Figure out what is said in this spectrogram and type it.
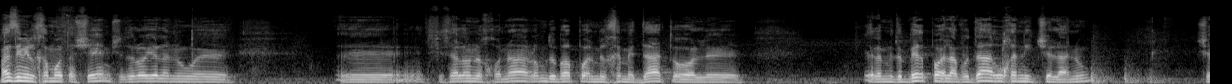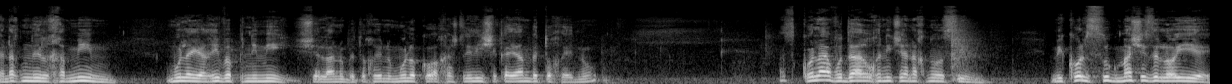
מה זה מלחמות השם? שזה לא יהיה לנו אה, אה, תפיסה לא נכונה, לא מדובר פה על מלחמת דת או על... אה, אלא מדבר פה על העבודה הרוחנית שלנו, שאנחנו נלחמים מול היריב הפנימי שלנו בתוכנו, מול הכוח השלילי שקיים בתוכנו. אז כל העבודה הרוחנית שאנחנו עושים, מכל סוג, מה שזה לא יהיה,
